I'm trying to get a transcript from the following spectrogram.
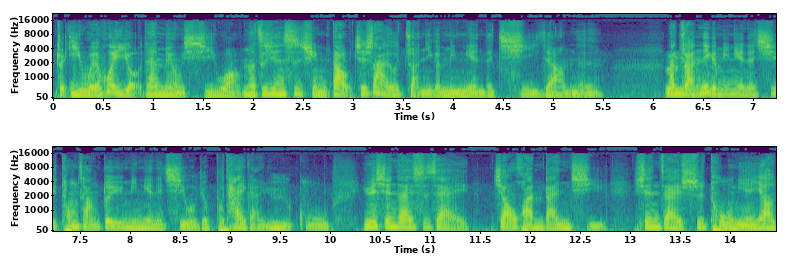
就以为会有，但没有希望。那这件事情到接下来又转一个明年的气这样子。那转那个明年的气，通常对于明年的气，我就不太敢预估，因为现在是在交换班期，现在是兔年要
